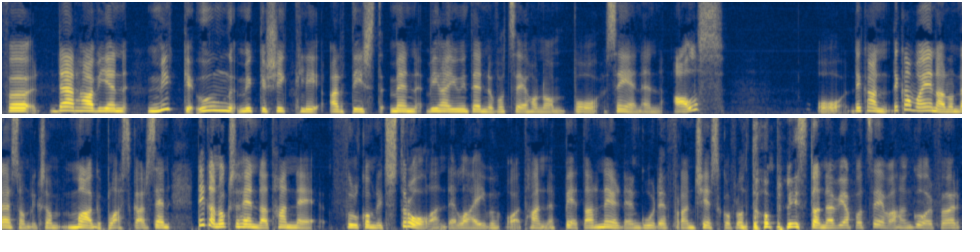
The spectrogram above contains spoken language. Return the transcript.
För där har vi en mycket ung, mycket skicklig artist, men vi har ju inte ännu fått se honom på scenen alls. Och det kan, det kan vara en av de där som liksom magplaskar sen. Det kan också hända att han är fullkomligt strålande live och att han petar ner den gode Francesco från topplistan när vi har fått se vad han går för.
